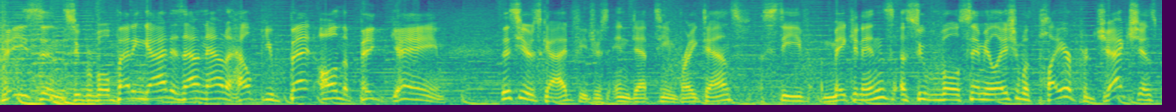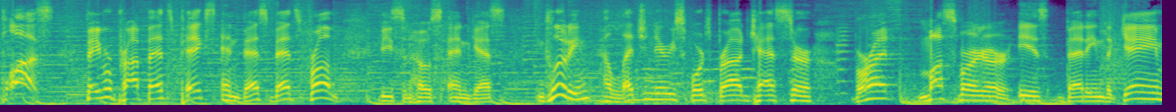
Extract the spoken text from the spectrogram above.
Payson Super Bowl betting guide is out now to help you bet on the big game. This year's guide features in-depth team breakdowns, Steve Makinen's a Super Bowl simulation with player projections, plus favorite prop bets, picks, and best bets from VSiN hosts and guests, including how legendary sports broadcaster Brent Musburger is betting the game.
